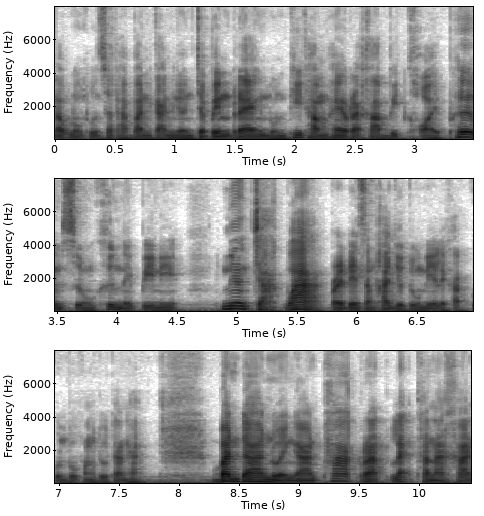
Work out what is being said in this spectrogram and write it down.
นักลงทุนสถาบันการเงิน จะเป็นแรงหนุนที่ทำให้ราคาบิตคอยเพิ่มสูงขึ้นในปีนี้ เนื่องจากว่าประเด็นสำคัญอยู่ตรงนี้เลยครับ คุณผู้ฟังทุกท่านฮะบรรดาหน่วยงานภาครัฐ และธนาคาร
